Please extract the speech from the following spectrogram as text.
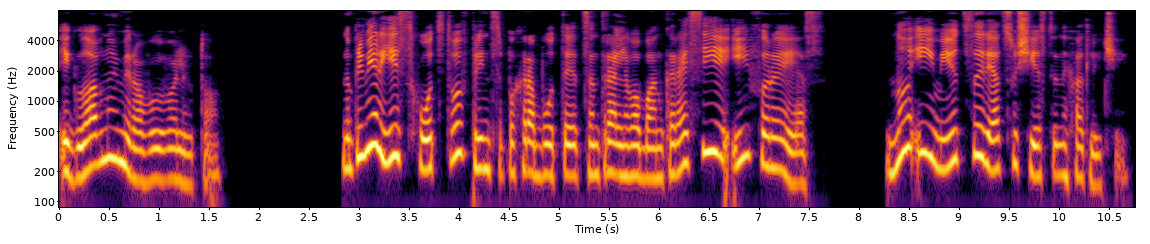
и главную мировую валюту. Например, есть сходство в принципах работы Центрального банка России и ФРС, но и имеются ряд существенных отличий.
